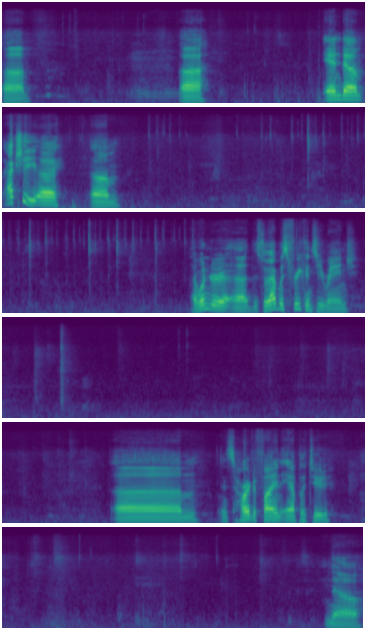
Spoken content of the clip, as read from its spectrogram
Um, uh, and um, actually, uh, um, I wonder. Uh, so that was frequency range. Um, it's hard to find amplitude. No. She's I'm like that for a while. She has a couple pictures.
